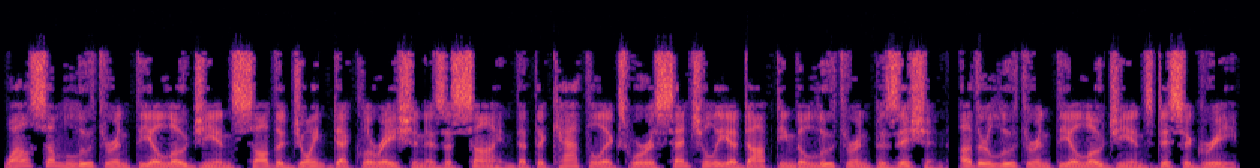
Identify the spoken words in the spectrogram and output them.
While some Lutheran theologians saw the joint declaration as a sign that the Catholics were essentially adopting the Lutheran position, other Lutheran theologians disagreed,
